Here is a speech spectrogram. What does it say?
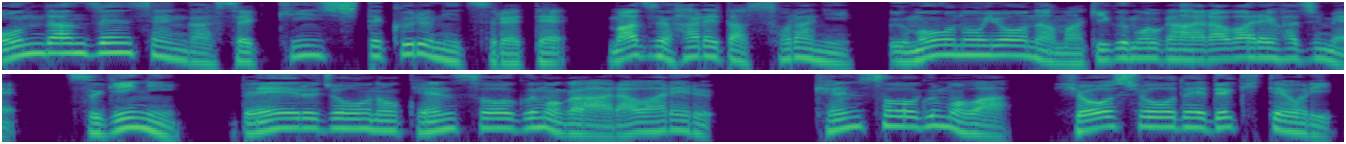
温暖前線が接近してくるにつれて、まず晴れた空に羽毛のような巻雲が現れ始め、次にベール状の喧騒雲が現れる。喧騒雲は表層でできており、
